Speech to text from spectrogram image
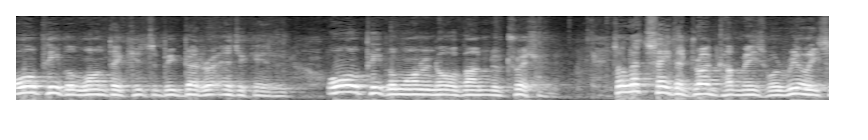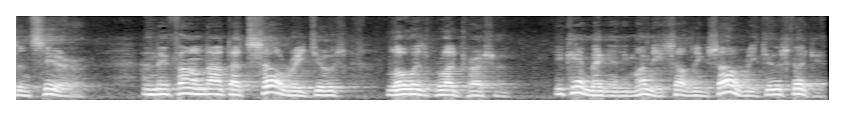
All people want their kids to be better educated. All people want to know about nutrition. So let's say the drug companies were really sincere and they found out that celery juice lowers blood pressure. You can't make any money selling celery juice, could you?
